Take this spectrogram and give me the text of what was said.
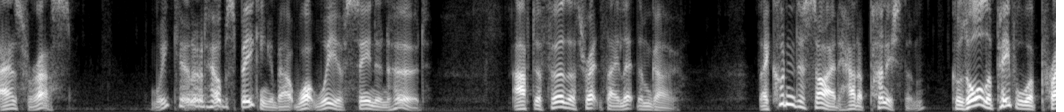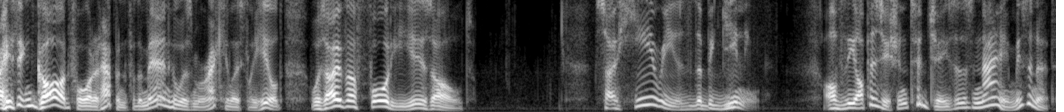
As for us, we cannot help speaking about what we have seen and heard. After further threats, they let them go. They couldn't decide how to punish them because all the people were praising God for what had happened, for the man who was miraculously healed was over 40 years old. So here is the beginning of the opposition to Jesus' name, isn't it?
